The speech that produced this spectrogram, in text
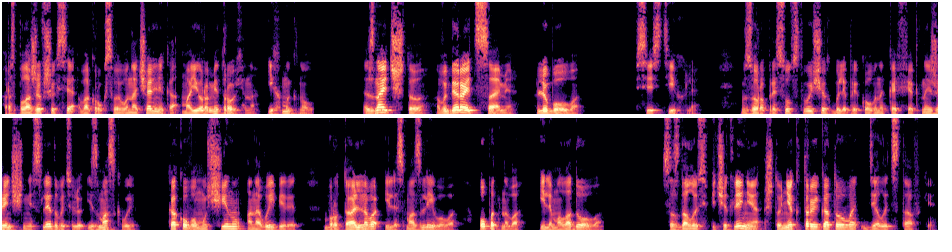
расположившихся вокруг своего начальника, майора Митрохина, и хмыкнул. Знаете что, выбирайте сами, любого. Все стихли. Взоры присутствующих были прикованы к эффектной женщине-следователю из Москвы. Какого мужчину она выберет, брутального или смазливого, опытного или молодого? Создалось впечатление, что некоторые готовы делать ставки.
